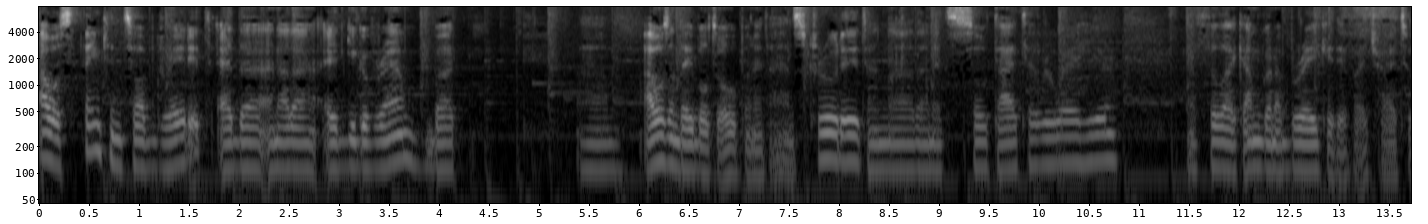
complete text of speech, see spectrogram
I was thinking to upgrade it, add uh, another 8 gig of RAM, but Um, I wasn't able to open it. I unscrewed it and uh, then it's so tight everywhere here. I feel like I'm gonna break it if I try to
